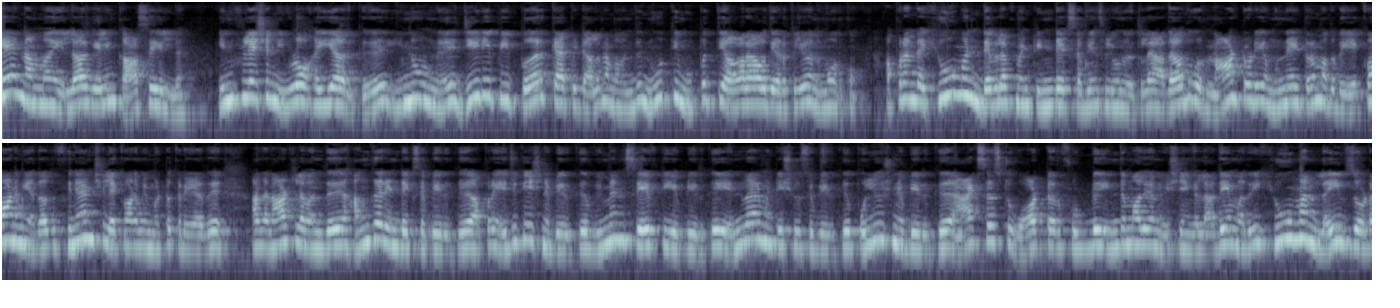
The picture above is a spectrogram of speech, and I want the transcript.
ஏன் நம்ம எல்லா கையிலையும் காசே இல்லை? இன்ஃப்ளேஷன் இவ்வளோ ஹையாக இருக்குது இன்னொன்று ஜிடிபி பெர் கேபிட்டால நம்ம வந்து நூற்றி முப்பத்தி ஆறாவது இடத்துலையோ என்னமோ இருக்கும். அப்புறம் இந்த ஹியூமன் டெவலப்மெண்ட் இண்டெக்ஸ் அப்படின்னு சொல்லி ஒன்று இருக்குல்ல அதாவது ஒரு நாட்டுடைய முன்னேற்றம் அதோட எக்கானமி அதாவது ஃபினான்ஷியல் எக்கானமி மட்டும் கிடையாது. அந்த நாட்டில் வந்து ஹங்கர் இண்டெக்ஸ் எப்படி இருக்குது அப்புறம் எஜுகேஷன் எப்படி இருக்குது விமன் சேஃப்டி எப்படி இருக்குது என்வாயர்மெண்ட் இஷ்யூஸ் எப்படி இருக்குது பொல்யூஷன் எப்படி இருக்குது ஆக்சஸ் டு வாட்டர் ஃபுட்டு இந்த மாதிரியான விஷயங்கள் அதே மாதிரி ஹியூமன் லைஃப்ஸோட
